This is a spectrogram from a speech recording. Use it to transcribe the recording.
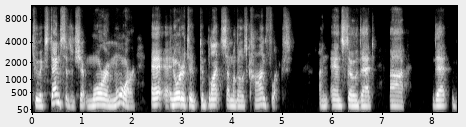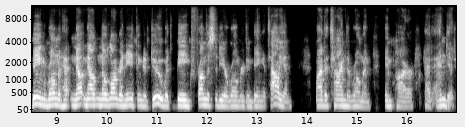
to extend citizenship more and more in order to, to blunt some of those conflicts. And, and so that uh, that being Roman had no, now no longer had anything to do with being from the city of Rome or even being Italian, by the time the Roman Empire had ended,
